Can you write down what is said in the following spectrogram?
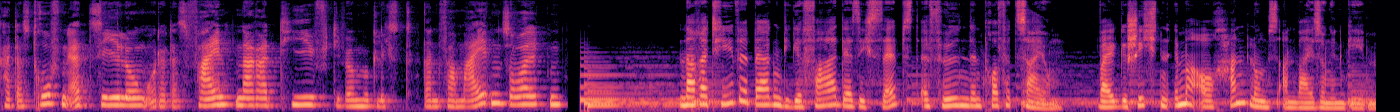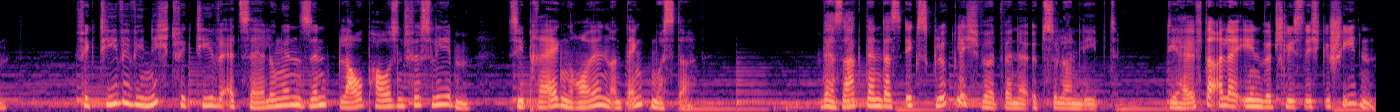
Katastrophenerzählung oder das Feindnarrativ, die wir möglichst dann vermeiden sollten. Narrative bergen die Gefahr der sich selbst erfüllenden Prophezeiung, weil Geschichten immer auch Handlungsanweisungen geben. Fiktive wie nicht fiktive Erzählungen sind Blaupausen fürs Leben. Sie prägen Rollen und Denkmuster. Wer sagt denn, dass X glücklich wird, wenn er Y liebt? Die Hälfte aller Ehen wird schließlich geschieden.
